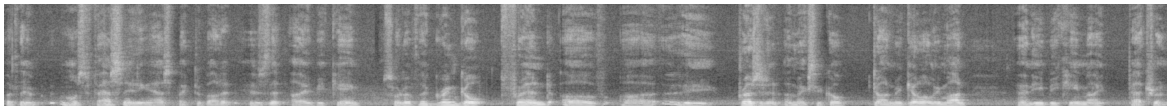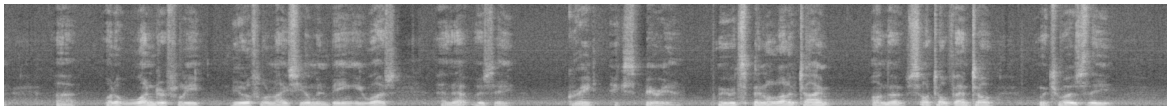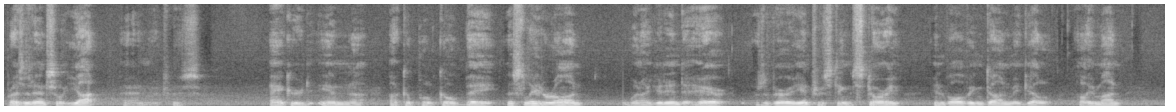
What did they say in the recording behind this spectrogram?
But the most fascinating aspect about it is that I became sort of the gringo friend of uh, the president of Mexico, Don Miguel Aleman, and he became my patron. Uh, what a wonderfully beautiful, nice human being he was, and that was a great experience. We would spend a lot of time on the Soto Vento, which was the presidential yacht and which was anchored in uh, Acapulco Bay. This later on, when I get into hair, was a very interesting story involving Don Miguel Aleman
